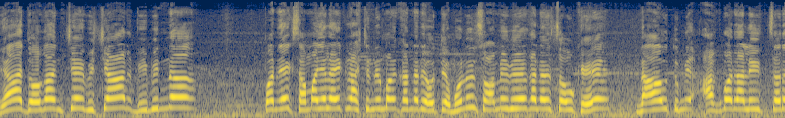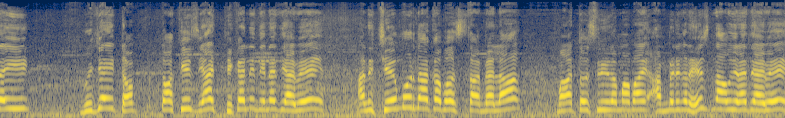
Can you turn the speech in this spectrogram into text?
या दोघांचे विचार विभिन्न पण एक समाजाला एक राष्ट्र निर्माण करणारे होते म्हणून स्वामी विवेकानंद चौक हे नाव तुम्ही अकबर अली चरई विजय टॉक टॉकीज या ठिकाणी देण्यात यावे. आणि चेंबूर नाका बस थांब्याला मातो श्री रमाबाई आंबेडकर हेच नाव देण्यात यावे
